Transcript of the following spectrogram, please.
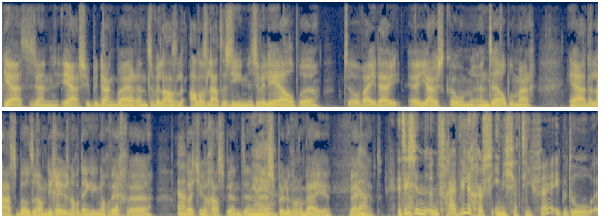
Ja, ze zijn ja, super dankbaar en ze willen alles, alles laten zien. Ze willen je helpen. Terwijl wij daar uh, juist komen hun te helpen. Maar ja, de laatste boterham die geven ze nog, denk ik nog weg... Omdat je een gast bent en spullen voor hem bij, bij hebt. Het is een, een vrijwilligersinitiatief. Hè? Ik bedoel,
